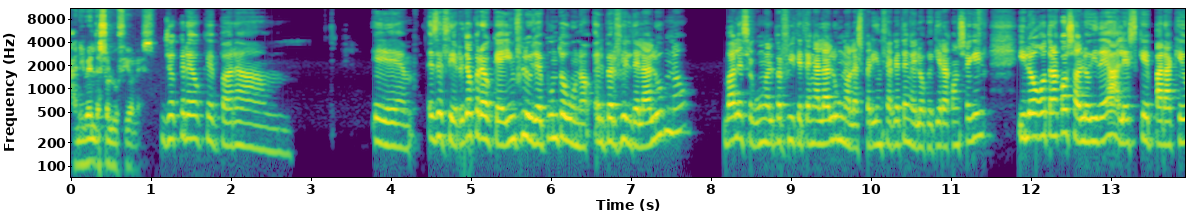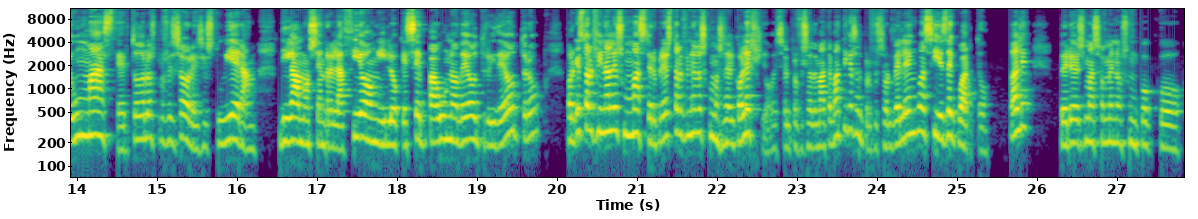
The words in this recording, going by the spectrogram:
a nivel de soluciones. Yo creo que para... Eh, es decir, yo creo que influye, punto uno, el perfil del alumno, ¿vale? Según el perfil que tenga el alumno, la experiencia que tenga y lo que quiera conseguir. Y luego otra cosa, lo ideal es que para que un máster, todos los profesores estuvieran, digamos, en relación y lo que sepa uno de otro y de otro, Porque esto al final es un máster, pero esto al final es como es el colegio. Es el profesor de matemáticas, el profesor de lengua, sí, es de cuarto, ¿vale? Pero es más o menos un poco,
